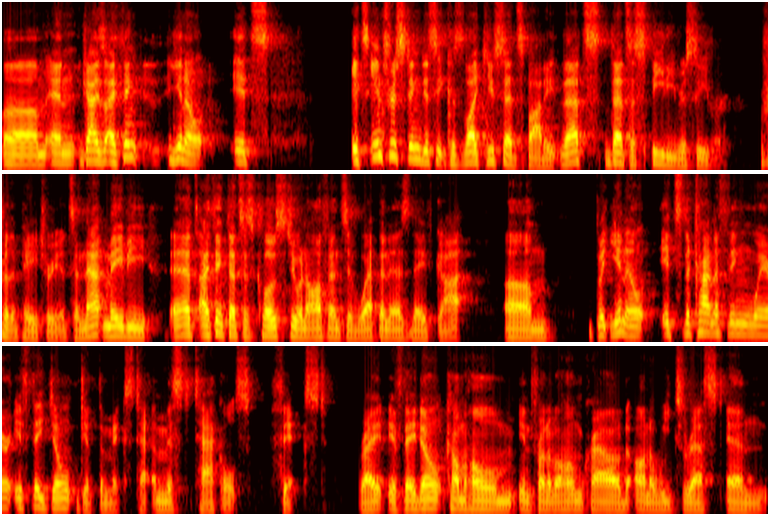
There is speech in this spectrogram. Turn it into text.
Um, and guys, I think you know it's it's interesting to see because, like you said, Spotty, that's that's a speedy receiver for the Patriots, and that maybe I think that's as close to an offensive weapon as they've got. Um, but you know, it's the kind of thing where if they don't get the mixed ta- missed tackles fixed, right? If they don't come home in front of a home crowd on a week's rest and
